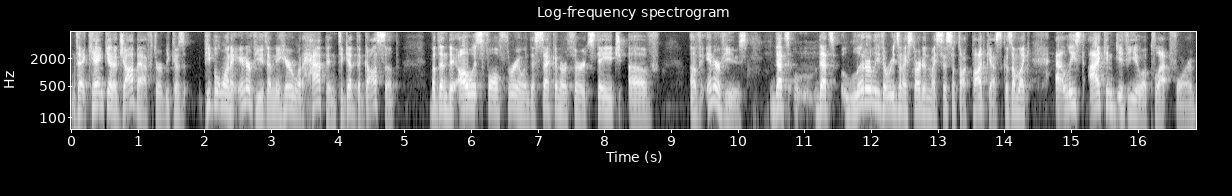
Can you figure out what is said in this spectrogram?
that can't get a job after because people want to interview them to hear what happened to get the gossip but then they always fall through in the second or third stage of of interviews that's that's literally the reason I started my CISO Talk podcast because I'm like, at least I can give you a platform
